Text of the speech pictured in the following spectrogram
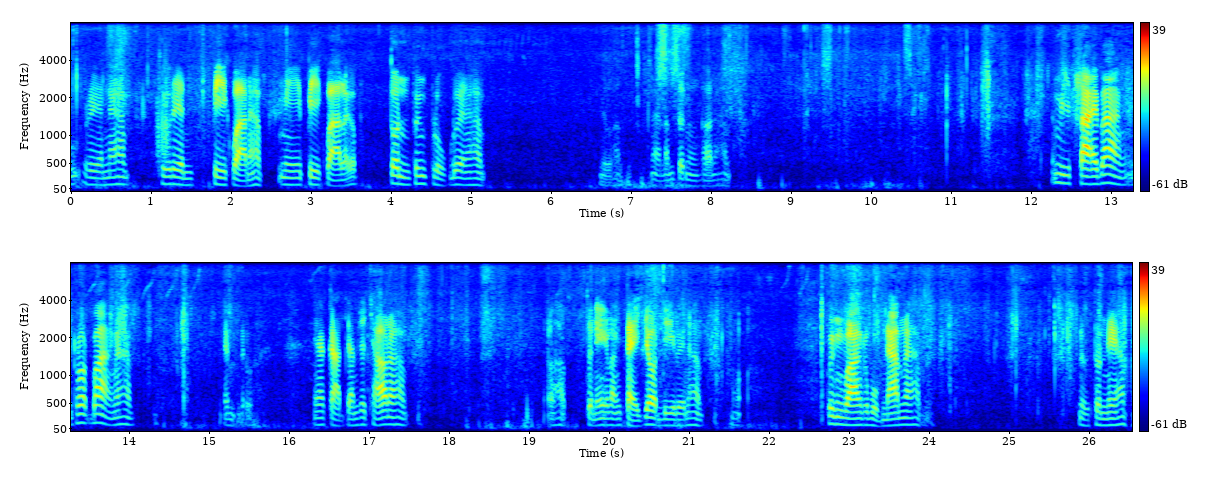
ทุเรียนนะครับ ทุเรียนปีกว่านะครับ มีปีกว่าแล้วก็ต้นเพิ่งปลูกด้วยนะครับ ดูครับน่าลำต้นของเขานะครับ มีตายบ้างรอดบ้างนะครับเดี๋ยวมดูนี่อากาศยามเช้าๆนะครับเอาครับ ตัวนี้กำลังแตกยอดดีเลยนะครับเพิ่งวางระบบน้ำนะครับดูต้นนี้ครับ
